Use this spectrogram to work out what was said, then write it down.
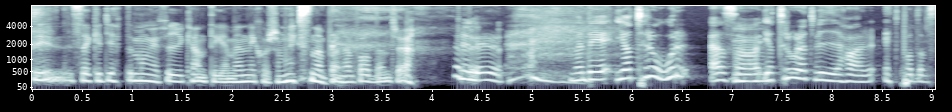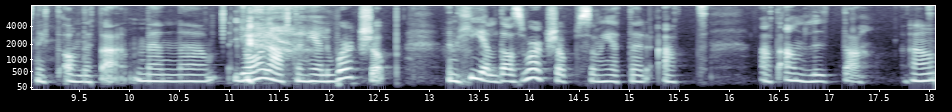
Det är säkert jättemånga fyrkantiga människor som lyssnar på den här podden tror jag. Eller? Men det, jag, tror, alltså, Mm. jag tror att vi har ett poddavsnitt om detta. Men eh, jag har ju haft en hel workshop. En heldagsworkshop som heter att, att anlita att, Ja. eh,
